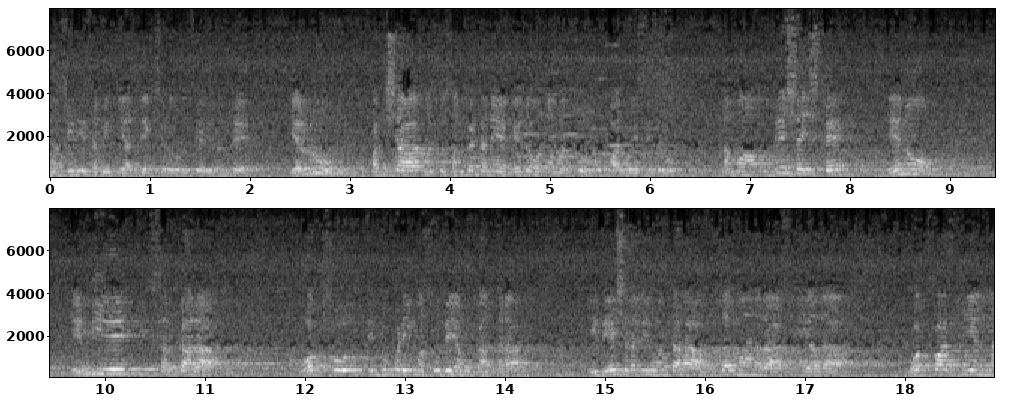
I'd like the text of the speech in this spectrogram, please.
ಮಸೀದಿ ಸಮಿತಿಯ ಅಧ್ಯಕ್ಷರುಗಳು ಸೇರಿದಂತೆ ಎಲ್ಲರೂ ಪಕ್ಷ ಮತ್ತು ಸಂಘಟನೆಯ ಭೇದವನ್ನು ಹೊತ್ತು ಭಾಗವಹಿಸಿದರು ನಮ್ಮ ಉದ್ದೇಶ ಇಷ್ಟೇ ಏನು ಎನ್ ಡಿ ಎ ಸರ್ಕಾರ ವಕ್ಫ್ ತಿದ್ದುಪಡಿ ಮಸೂದೆಯ ಮುಖಾಂತರ ಈ ದೇಶದಲ್ಲಿರುವಂತಹ ಮುಸಲ್ಮಾನರ ಆಸ್ತಿಯಾದ ವಕ್ಫ್ ಆಸ್ತಿಯನ್ನ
